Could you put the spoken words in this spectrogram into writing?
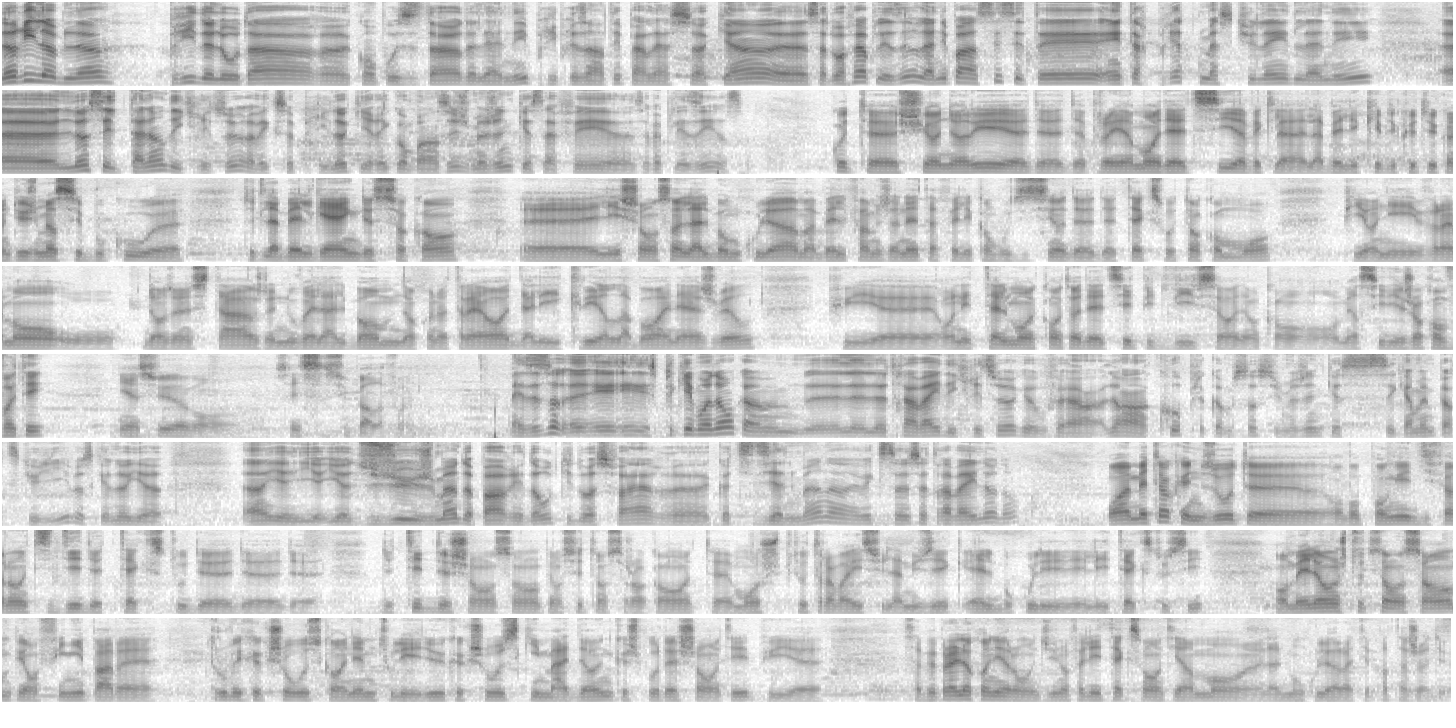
Laurie Leblanc, prix de l'auteur-compositeur de l'année, prix présenté par la SOCAN. Euh, ça doit faire plaisir. L'année passée, c'était interprète masculin de l'année. Euh, là, c'est le talent d'écriture avec ce prix-là qui est récompensé. J'imagine que ça fait, euh, ça fait plaisir, ça. Écoute, je suis honoré de, de premièrement d'être ici avec la, belle équipe de Culture. Je remercie beaucoup toute la belle gang de Socon. les chansons de l'album Couleur, ma belle femme Jeannette a fait les compositions de, textes autant comme moi. Puis on est vraiment dans un stage de nouvel album, donc on a très hâte d'aller écrire là-bas à Nashville. Puis euh, on est tellement content d'être ici et de vivre ça. Donc on, remercie les gens qui ont voté, bien sûr. Bon, c'est super la fun. C'est ça. Expliquez-moi donc le, travail d'écriture que vous faites là, en couple comme ça. J'imagine que c'est quand même particulier parce que là, il y a, du jugement de part et d'autre qui doit se faire euh, quotidiennement avec ce travail-là, non? Oui, mettons que nous autres, euh, on va pogner différentes idées de textes ou de, de, titres de chansons, puis ensuite on se rend compte. Euh, moi, je suis plutôt travaillé sur la musique, elle, beaucoup les, les, textes aussi. On mélange tout ça ensemble, puis on finit par euh, trouver quelque chose qu'on aime tous les deux, quelque chose qui m'adonne, que je pourrais chanter, puis c'est à peu près là qu'on est rendu. On fait les textes entièrement, l'album couleur a été partagé à deux.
